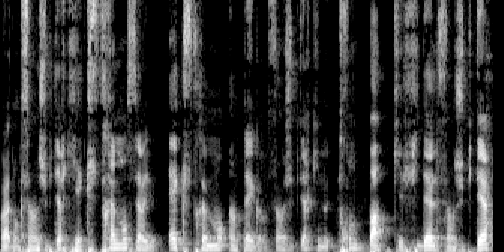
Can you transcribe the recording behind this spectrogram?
Voilà, donc c'est un Jupiter qui est extrêmement sérieux, extrêmement intègre. C'est un Jupiter qui ne trompe pas, qui est fidèle. C'est un Jupiter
